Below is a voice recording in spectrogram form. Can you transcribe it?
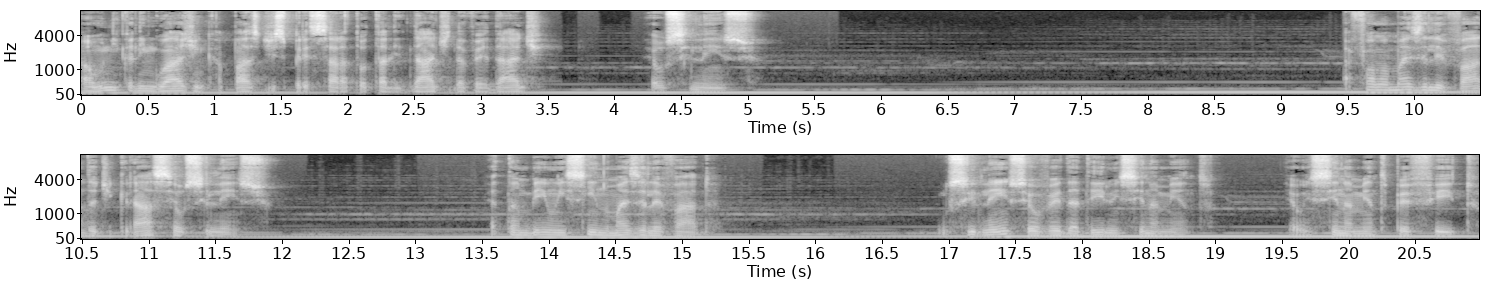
A única linguagem capaz de expressar a totalidade da verdade é o silêncio. A forma mais elevada de graça é o silêncio. É também o um ensino mais elevado. O silêncio é o verdadeiro ensinamento, é o ensinamento perfeito.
